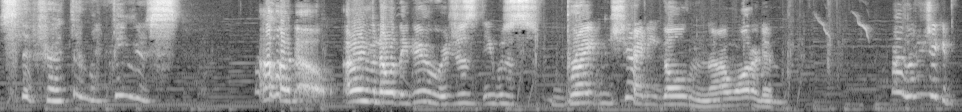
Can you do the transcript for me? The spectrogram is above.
Slipped right through my fingers. Oh no! I don't even know what they do. It's just he was bright and shiny golden, and I wanted him. Oh, little chicken.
